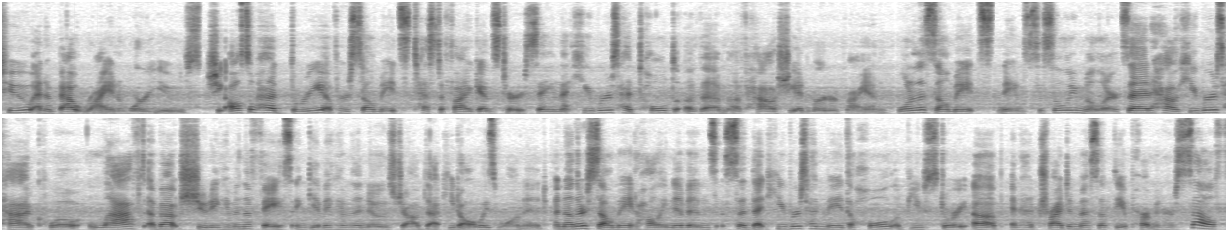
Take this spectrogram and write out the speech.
to and about Ryan were used. She also had three of her cellmates testify against her, saying that Hubers had told of them of how she had murdered Ryan. One of the cellmates, named Cicely Miller, said how Hubers had, quote, laughed about shooting him in the face and giving him the nose job that he'd always wanted. Another cellmate, Holly Nivens, said that Hubers had made the whole abuse story up and had tried to mess up the apartment herself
